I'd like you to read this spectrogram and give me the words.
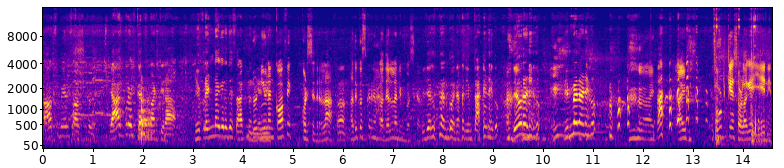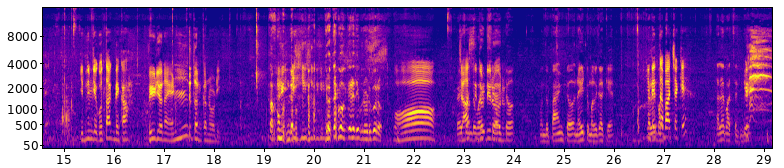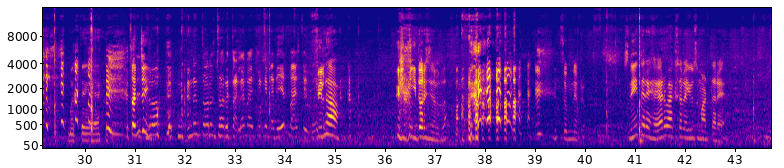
ಸಾಕ್ಸ್ ಮೇಲೆ ಸಾಕ್ಸ್ಗಳು ಯಾಕೆ ಕೂಡ ಖರ್ಚು ಮಾಡ್ತೀರಾ? ನೀವು ಫ್ರೆಂಡ್ ಆಗಿರೋದೇ ಸಾಕು ನೋಡಿ ನೀವು ನಂಗೆ ಕಾಫಿ ಕೊಡ್ಸಿದ್ರಲ್ಲ ಅದಕ್ಕೋಸ್ಕರ ನಿಮ್ಗೆ ಅದೆಲ್ಲ ನಿಮ್ಗೋಸ್ಕರ. ಇದೆಲ್ಲ ನನ್ಗೋ ನಿಮ್ಮ ತಾಯಣೆಗೂ ದೇವರಣೆಗೂ ನಿಮ್ಮೆಲ್ಲಣೆಗೂ ಆಯ್ತು ಸೂಟ್ ಕೇಸ್ ಒಳಗೆ ಏನಿದೆ? ಇದು ನಿಮಗೆ ಗೊತ್ತಾಗ್ಬೇಕಾ? ವಿಡಿಯೋನ ಎಂಡ್ ತನಕ ನೋಡಿ. ತಗೊಂಡ್ಬಂದು. ಜೊತೆಗೆ ಹೋಗ್ತಿರೋದು ಇಬ್ರು ಹುಡುಗರು. ಓ ಜಾಸ್ತಿ ದುಡ್ಡಿರೋರು. ಒಂದು ಪ್ಯಾಂಟ್ ನೈಟ್ ಮಲ್ಗಕ್ಕೆ. ಇದೆಂತ ಬಾಚಕ್ಕೆ? ತಲೆ ಬಾಚಂಗೆ. ಮತ್ತೆ ಸಂಜೆ ನನ್ನ ತೋರಿಸ್ತವ್ರೆ ತಲೆ ಬಾಚ್ಲಿಕ್ಕೆ ನಾನು ಏನು ಬಾಚ್ತಿದ್ದು? ಫಿಲಾ. ಇದು ಒರಿಜಿನಲ್ ಅಲ್ಲ? ಸುಮ್ಮನೆ ಬ್ರೋ. ಸ್ನೇಹಿತರೆ ಹೇರ್ ವ್ಯಾಕ್ಸ್ ಎಲ್ಲ ಯೂಸ್ ಮಾಡ್ತಾರೆ.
